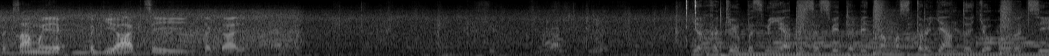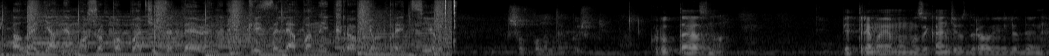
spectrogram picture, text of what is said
Так само, як такі акції і так далі. Я хотів би сміятися світові цьому з трояндою у руці, але я не можу побачити, де він крізь заляпаний кров'ю приціл. Що в коментах пишуть? Крутезно. Підтримуємо музикантів здорової людини.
